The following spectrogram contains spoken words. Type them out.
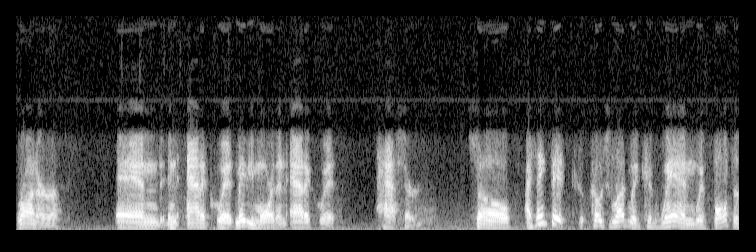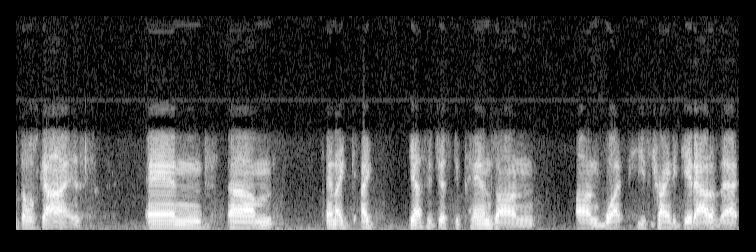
runner and an adequate, maybe more than adequate passer. So I think that Coach Ludwig could win with both of those guys, and um, and I, I guess it just depends on on what he's trying to get out of that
